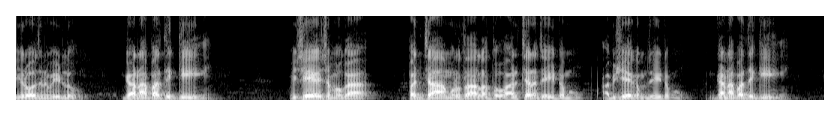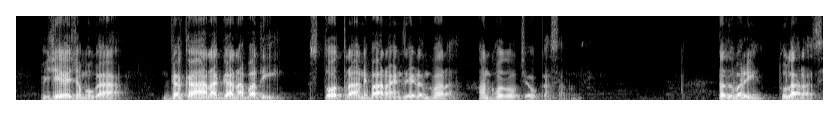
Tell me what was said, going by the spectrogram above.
ఈ రోజున వీళ్ళు గణపతికి విశేషముగా పంచామృతాలతో అర్చన చేయటము అభిషేకం చేయటము గణపతికి విశేషముగా గకార గణపతి స్తోత్రాన్ని పారాయణ చేయడం ద్వారా అనుకూల వచ్చే అవకాశాలు ఉన్నాయి. తదుపరి తులారాశి.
